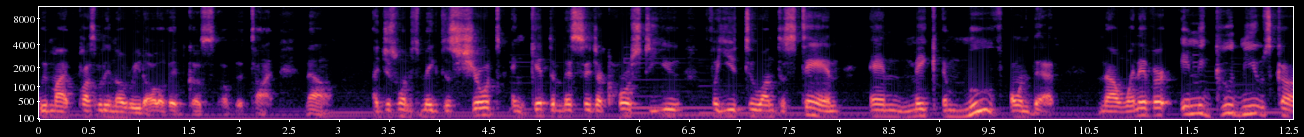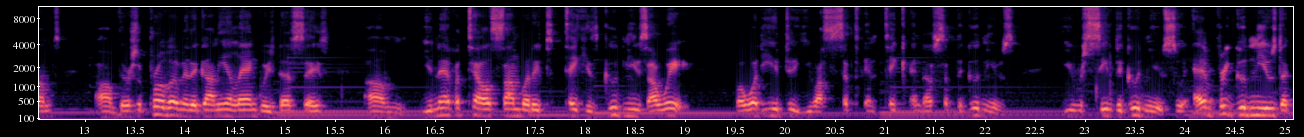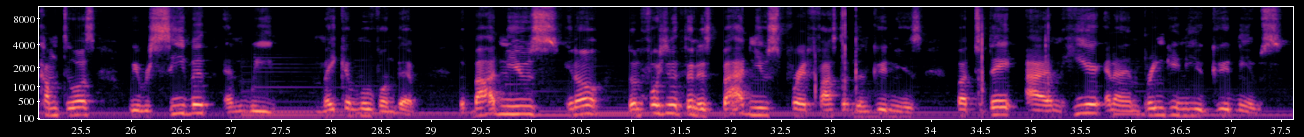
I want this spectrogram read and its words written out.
we might possibly not read all of it because of the time. Now, I just wanted to make this short and get the message across to you for you to understand and make a move on that. Now, whenever any good news comes, um, there's a proverb in the Ghanaian language that says, um, You never tell somebody to take his good news away. But what do you do? You accept and take and accept the good news. You receive the good news. So every good news that come to us, we receive it and we make a move on them. The bad news, you know, the unfortunate thing is bad news spread faster than good news. But today I am here and I am bringing you good news.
